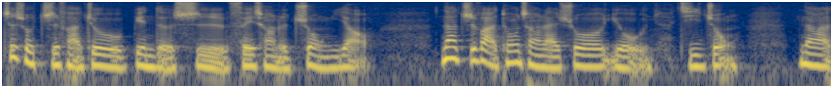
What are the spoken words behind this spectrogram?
这时候指法就变得是非常的重要。那指法通常来说有几种。那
